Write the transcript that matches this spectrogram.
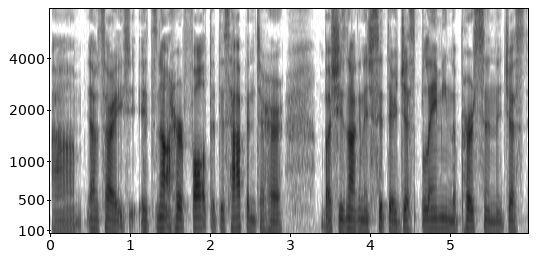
Um, I'm sorry, it's not her fault that this happened to her, but she's not going to sit there just blaming the person that just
